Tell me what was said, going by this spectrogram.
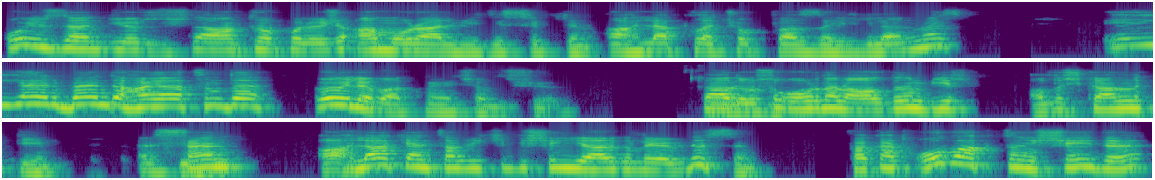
O yüzden diyoruz işte antropoloji amoral bir disiplin. Ahlakla çok fazla ilgilenmez. E, yani ben de hayatımda öyle bakmaya çalışıyorum. Daha doğrusu oradan aldığım bir alışkanlık diyeyim. Yani sen ahlaken tabii ki bir şeyi yargılayabilirsin. Fakat o baktığın şey de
